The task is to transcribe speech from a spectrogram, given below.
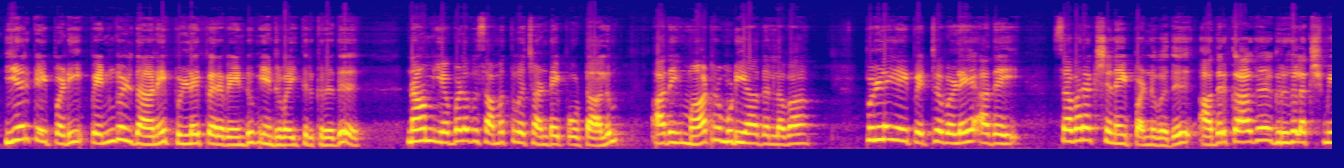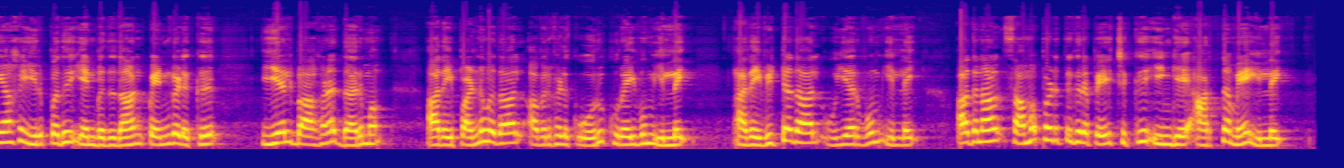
இயற்கைப்படி பெண்கள்தானே பிள்ளை பெற வேண்டும் என்று வைத்திருக்கிறது. நாம் எவ்வளவு சமத்துவ சண்டை போட்டாலும் அதை மாற்ற முடியாதல்லவா? பிள்ளையை பெற்றவளே அதை சவரக்ஷனை பண்ணுவது அதற்காக கிருகலட்சுமியாக இருப்பது என்பதுதான் பெண்களுக்கு இயல்பாகன தர்மம். அதை பண்ணுவதால் அவர்களுக்கு ஒரு குறைவும் இல்லை. அதை விட்டதால் உயர்வும் இல்லை. அதனால் சமப்படுத்துகிற பேச்சுக்கு இங்கே அர்த்தமே இல்லை.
